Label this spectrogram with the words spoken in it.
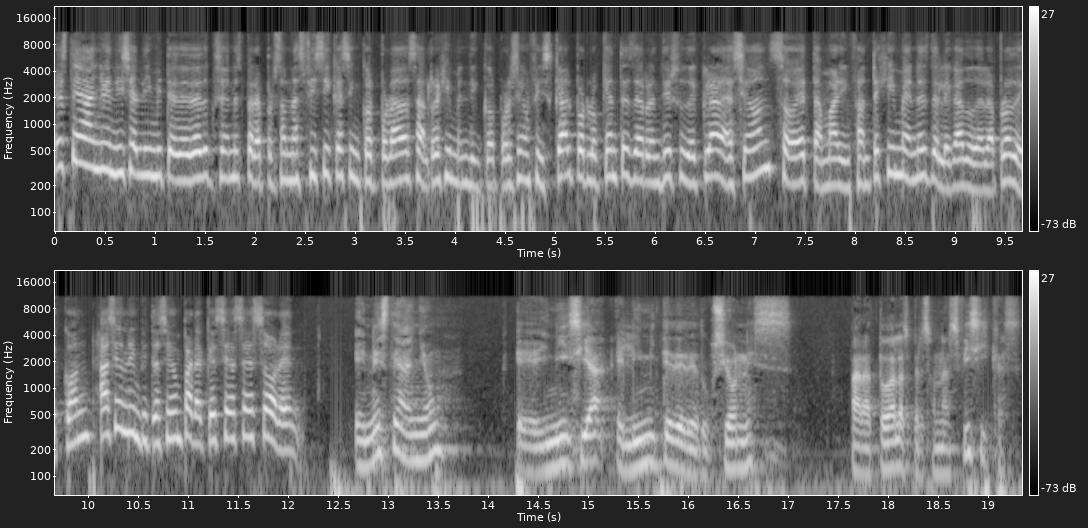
Este año inicia el límite de deducciones para personas físicas incorporadas al régimen de incorporación fiscal, por lo que antes de rendir su declaración, Zoe Tamar Infante Jiménez, delegado de la PRODECON, hace una invitación para que se asesoren. En este año eh, inicia el límite de deducciones para todas las personas físicas,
